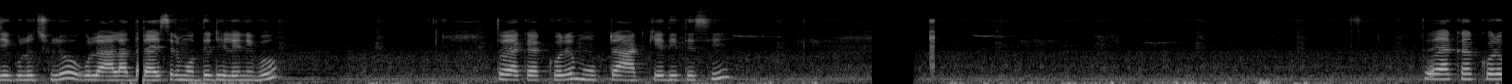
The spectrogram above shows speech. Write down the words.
যেগুলো ছিল ওগুলো আলাদা ডাইসের মধ্যে ঢেলে নিব। তো এক এক করে মুখটা আটকে দিতেছি। তো এক এক করে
